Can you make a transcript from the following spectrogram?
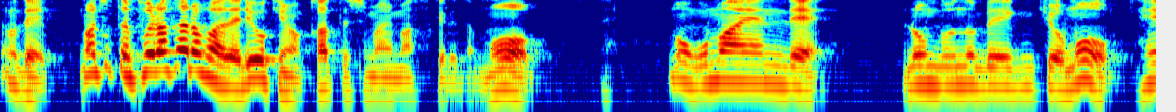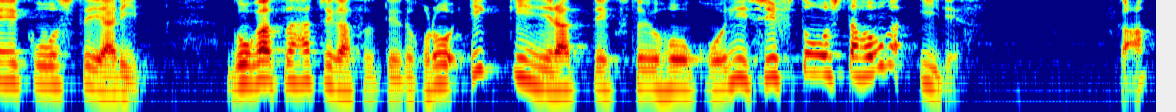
なので、まあ、ちょっとプラスアルファで料金はかかってしまいますけれどももう5万円で論文の勉強も並行してやり5月8月っていうところを一気に狙っていくという方向にシフトをした方がいいです。ですか？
